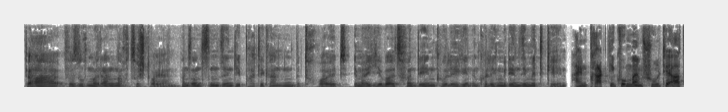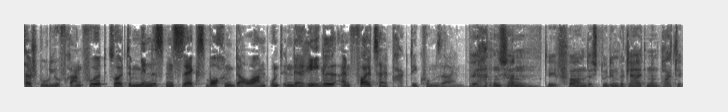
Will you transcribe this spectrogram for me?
da versuchen wir dann noch zu steuern. Ansonsten sind die Praktikanten betreut, immer jeweils von den Kolleginnen und Kollegen, mit denen sie mitgehen. Ein Praktikum beim Schultheaterstudio Frankfurt sollte mindestens sechs Wochen dauern und in der Regel ein Vollzeitpraktikum sein. Wir hatten schon die Form des studienbegleitenden Praktikums,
